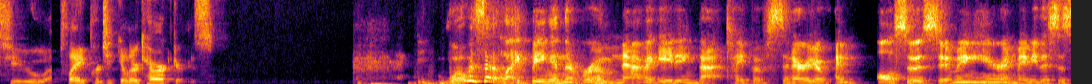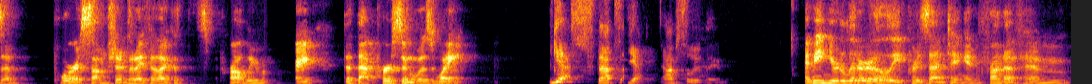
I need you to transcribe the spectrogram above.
to play particular characters. What was that like being in the room navigating that type of scenario? I'm also assuming here, and maybe this is a poor assumption, but I feel like it's probably right, that that person was white. Yes, that's, yeah, absolutely. I mean, you're literally presenting in front of him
